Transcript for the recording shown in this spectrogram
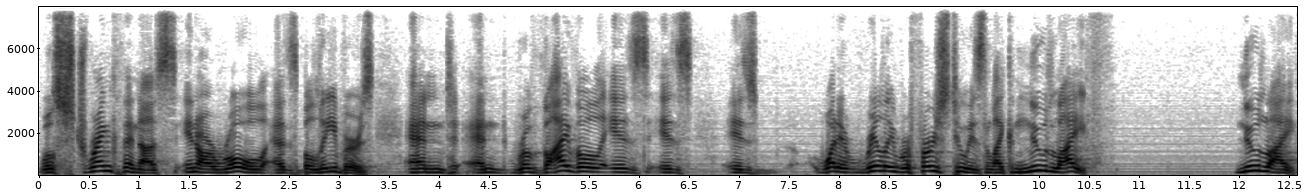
will strengthen us in our role as believers. And, and revival is, is, is what it really refers to is like new life. New life.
